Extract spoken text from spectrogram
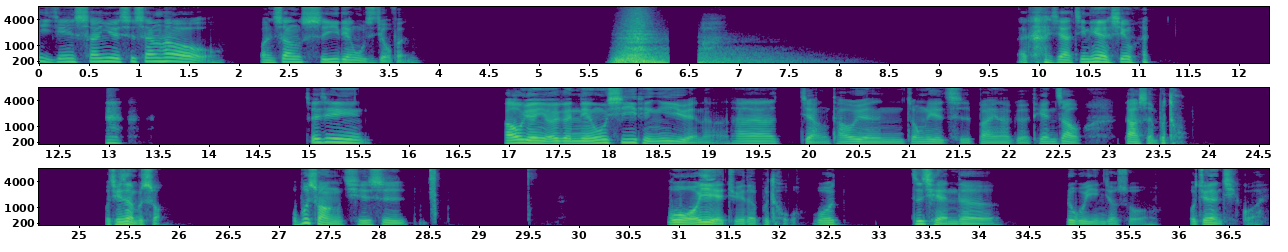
已经三月十三号晚上十一点五十九分。来看一下今天的新闻。最近桃园有一个牛希庭议员啊，他讲桃园忠烈祠拜那个天照大神不妥，我其实很不爽。我不爽，其实是。我也觉得不妥。我之前的录音就说，我觉得很奇怪，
